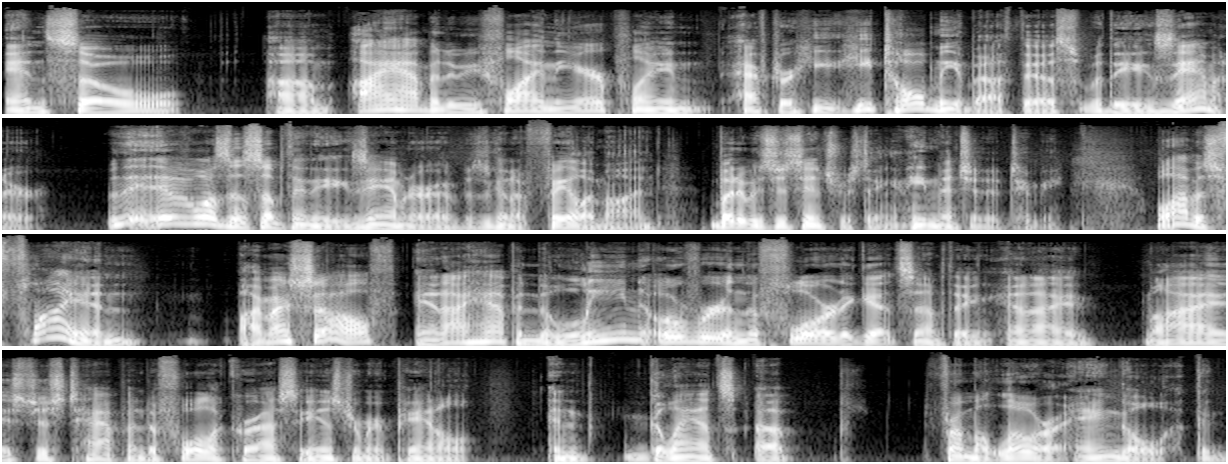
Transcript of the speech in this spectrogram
And so um, I happened to be flying the airplane after he, he told me about this with the examiner. It wasn't something the examiner was going to fail him on, but it was just interesting. And he mentioned it to me. Well, I was flying by myself and I happened to lean over in the floor to get something and I my eyes just happened to fall across the instrument panel and glance up from a lower angle. The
